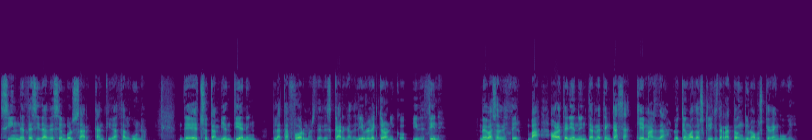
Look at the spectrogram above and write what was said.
sin necesidad de desembolsar cantidad alguna. De hecho, también tienen plataformas de descarga de libro electrónico y de cine. Me vas a decir, va, ahora teniendo Internet en casa, ¿qué más da? Lo tengo a dos clics de ratón de una búsqueda en Google.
